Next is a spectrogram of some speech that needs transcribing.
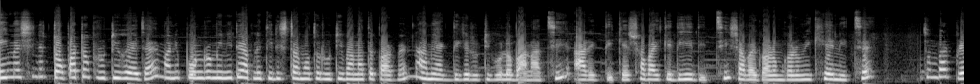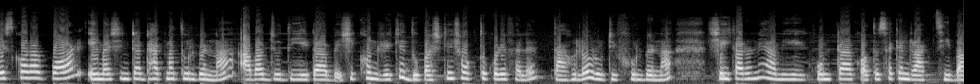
এই মেশিনে টপাটপ রুটি হয়ে যায় মানে পনেরো মিনিটে আপনি তিরিশটার মতো রুটি বানাতে পারবেন। আমি একদিকে রুটিগুলো বানাচ্ছি, আরেকদিকে সবাইকে দিয়ে দিচ্ছি, সবাই গরম গরমই খেয়ে নিচ্ছে। প্রথমবার প্রেস করার পর এই মেশিনটার ঢাকনা তুলবেন না। আবার যদি এটা বেশিক্ষণ রেখে দুপাশকেই শক্ত করে ফেলেন, তাহলেও রুটি ফুলবে না। সেই কারণে আমি কোনটা কত সেকেন্ড রাখছি বা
